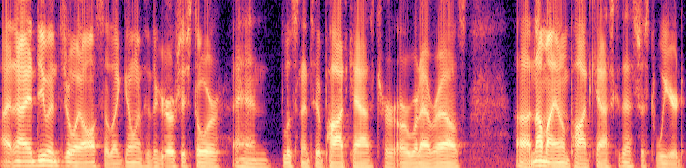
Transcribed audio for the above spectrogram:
I, I do enjoy also like going through the grocery store and listening to a podcast or, or whatever else. Uh, not my own podcast because that's just weird,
